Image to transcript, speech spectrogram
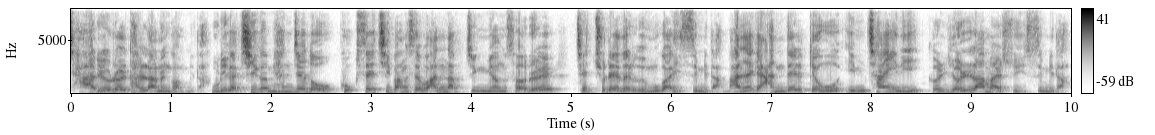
자료를 달라는 겁니다. 우리가 지금 현재도 국세 지방세 완납 증명서를 제출해야 될 의무가 있습니다. 만약에 안 될 경우 임차인이 그걸 열람할 수 있습니다.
